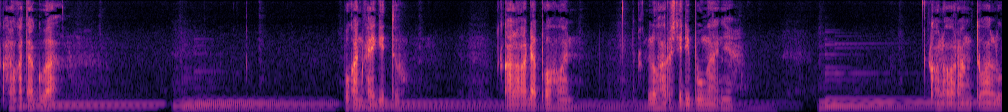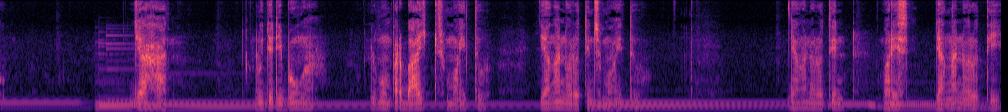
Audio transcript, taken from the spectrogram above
kalau kata gue, bukan kayak gitu. Kalau ada pohon, lu harus jadi bunganya. Kalau orang tua lu jahat, lu jadi bunga. Lu memperbaik semua itu. Jangan nurutin semua itu. Jangan nurutin waris, jangan nurutin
